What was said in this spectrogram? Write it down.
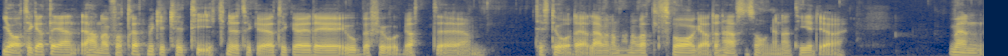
jag tycker att det är han har fått rätt mycket kritik nu tycker jag. Jag tycker att det är obefogat eh, till stor del, även om han har varit svagare den här säsongen än tidigare. Men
